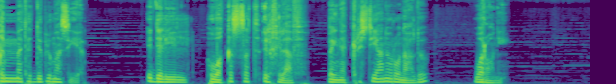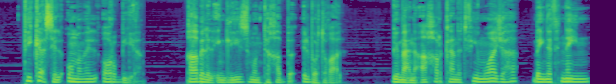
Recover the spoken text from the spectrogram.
قمة الدبلوماسية. الدليل هو قصة الخلاف بين كريستيانو رونالدو وروني. في كأس الأمم الأوروبية. قابل الإنجليز منتخب البرتغال. بمعنى آخر كانت في مواجهة بين اثنين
